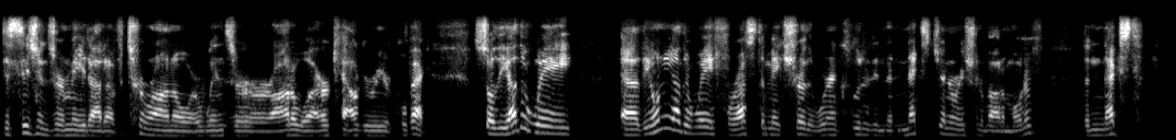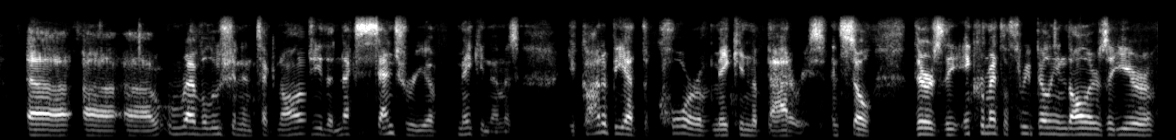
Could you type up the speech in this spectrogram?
decisions are made out of Toronto or Windsor or Ottawa or Calgary or Quebec. So the other way, uh, the only other way for us to make sure that we're included in the next generation of automotive, the next uh, uh, uh, revolution in technology, the next century of making them is you got to be at the core of making the batteries. And so there's the incremental $3 billion a year of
